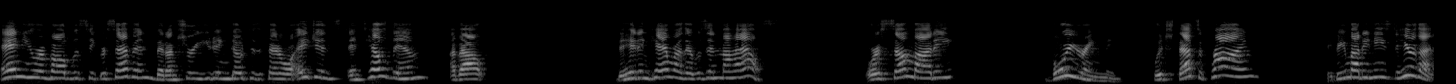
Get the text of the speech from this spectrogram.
And you were involved with Secret Seven, but I'm sure you didn't go to the federal agents and tell them about the hidden camera that was in my house or somebody voyeuring me, which that's a crime if anybody needs to hear that.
